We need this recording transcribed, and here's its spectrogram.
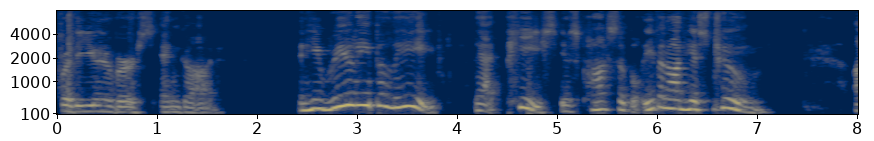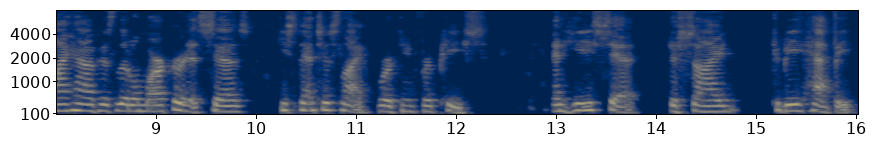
for the universe and God. And he really believed that peace is possible. Even on his tomb, I have his little marker and it says, he spent his life working for peace. And he said, decide to be happy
